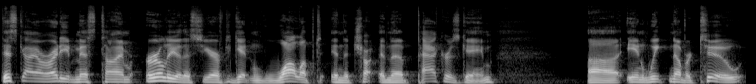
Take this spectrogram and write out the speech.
This guy already missed time earlier this year after getting walloped in the in the Packers game uh, in week number two.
